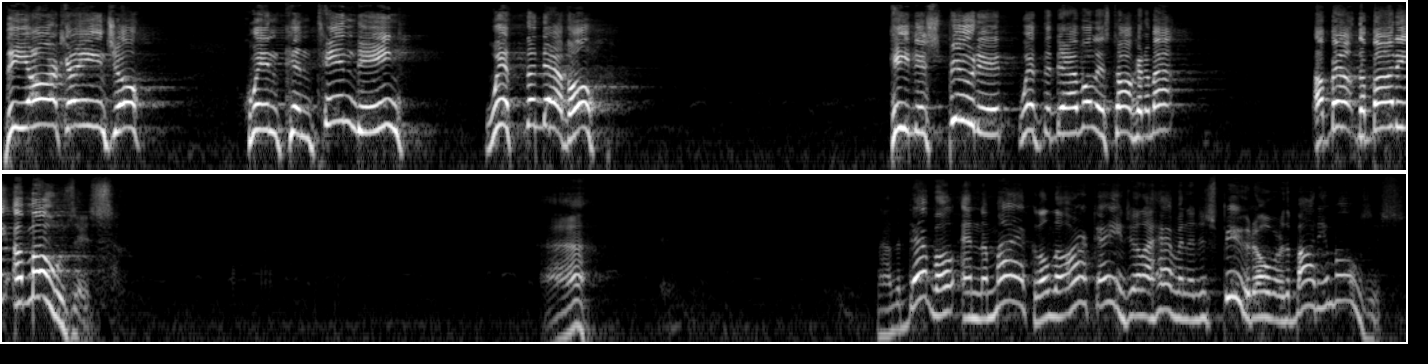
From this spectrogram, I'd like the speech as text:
the archangel, when contending with the devil, he disputed with the devil, is talking about, about the body of Moses. Ah. Now, the devil and the Michael, the archangel, are having a dispute over the body of Moses.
